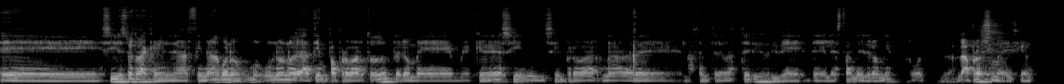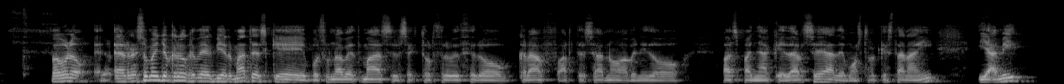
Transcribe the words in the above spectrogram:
Eh, sí, es verdad que al final, bueno, uno no le da tiempo a probar todo, pero me, quedé sin, probar nada de la gente de Bacterio y del stand de Hidromiel. Bueno, la próxima edición. Pero bueno, el resumen yo creo que del Biermat es que, pues una vez más, el sector cervecero craft artesano ha venido a España a quedarse, a demostrar que están ahí. Y a mí,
